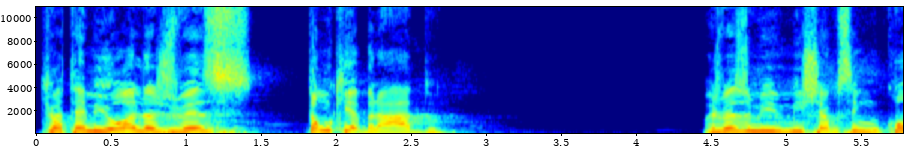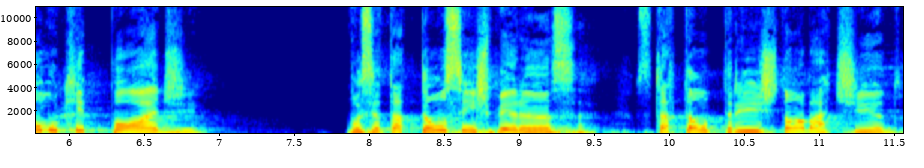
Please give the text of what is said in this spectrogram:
que eu até me olho, às vezes, tão quebrado. Às vezes eu me, me enxergo assim: como que pode? Você está tão sem esperança, você está tão triste, tão abatido.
